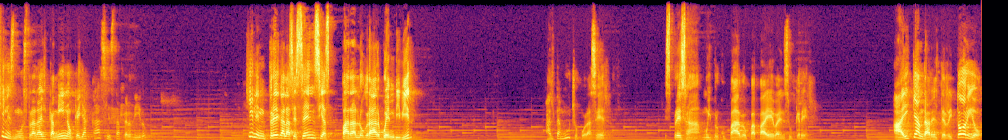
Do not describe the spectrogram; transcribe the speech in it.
¿Quién les mostrará el camino que ya casi está perdido? ¿Quién entrega las esencias para lograr buen vivir? Falta mucho por hacer, expresa muy preocupado Papa Eva en su querer. Hay que andar el territorio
